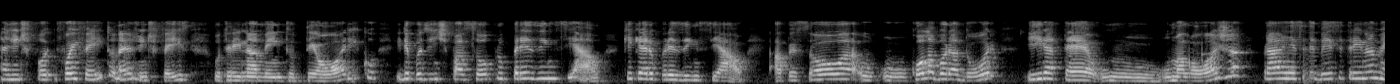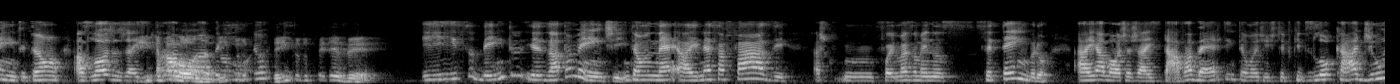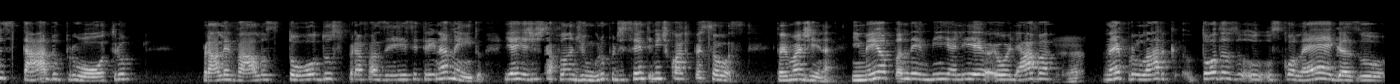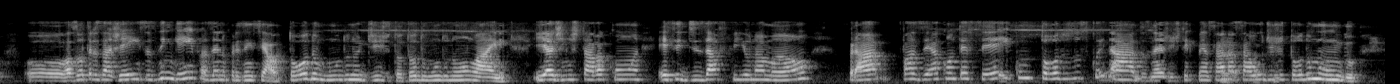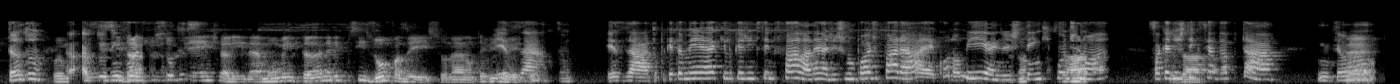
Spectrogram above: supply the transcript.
a gente foi, foi, feito, né? A gente fez o treinamento teórico e depois a gente passou para o presencial. O que, que, era o presencial? A pessoa, o, o colaborador, ir até o, uma loja para receber esse treinamento. Então, as lojas já estavam loja, abrindo. Dentro, dentro do PDV. Isso dentro, exatamente. Então, né, aí nessa fase, acho que hum, foi mais ou menos setembro, aí a loja já estava aberta, então a gente teve que deslocar de um estado para o outro para levá-los todos para fazer esse treinamento. E aí a gente está falando de um grupo de 124 pessoas. Então imagina, em meio à pandemia ali, eu olhava é. né, para o lado, todos os colegas, o, o, as outras agências, ninguém fazendo presencial, todo mundo no digital, todo mundo no online. E a gente estava com esse desafio na mão para fazer acontecer e com todos os cuidados, né? A gente tem que pensar é. na saúde de todo mundo, tanto Foi uma dos envolvidos... do seu cliente ali, né? Momentâneo, ele precisou fazer isso, né? Não teve jeito. Exato. Exato, porque também é aquilo que a gente sempre fala, né? A gente não pode parar a economia, a gente Exato. tem que continuar, só que a gente Exato. tem que se adaptar. Então. É.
